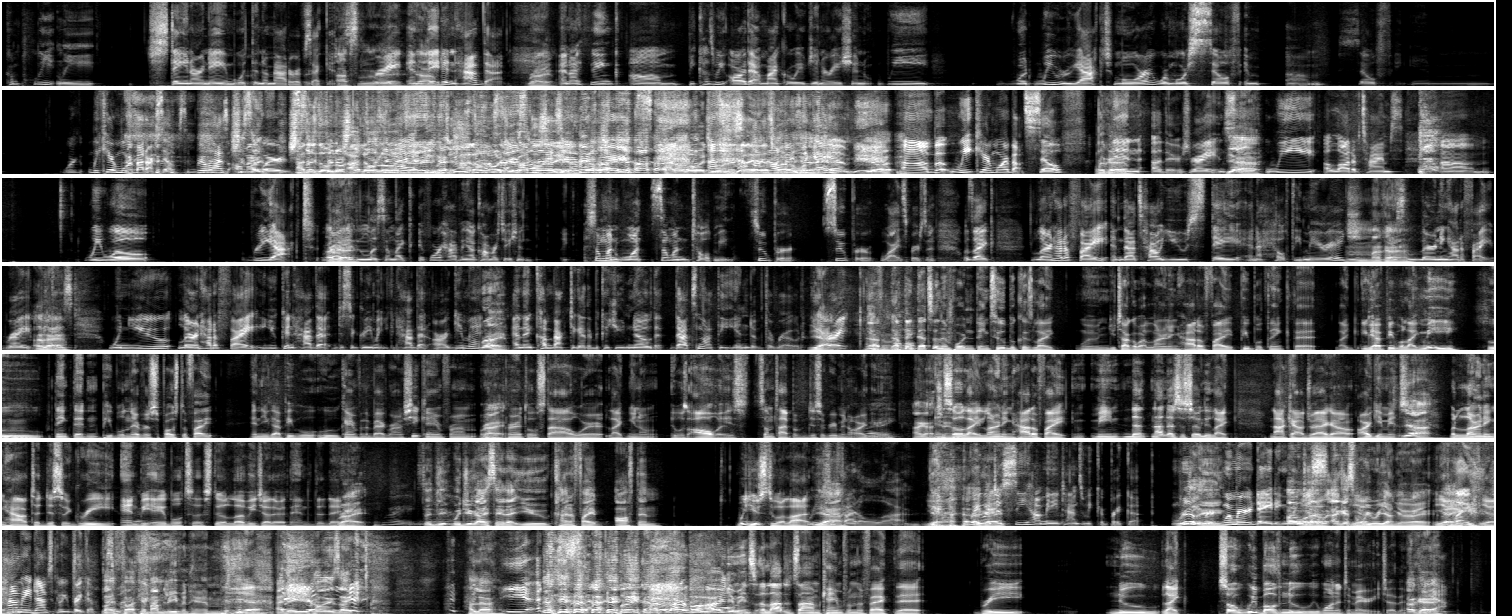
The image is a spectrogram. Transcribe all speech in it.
completely stain our name within a matter of seconds. Absolutely, Right. And yeah. they didn't have that. Right. And I think um, because we are that microwave generation, we would we react more. We're more self um, self. We're, we care more about ourselves. Brill has all my like- words. I just don't know. I don't know exactly what you. I don't know what you're about to say. get my words. I don't know what you want to say. That's what I want think I to. am. Yeah. Um, but we care more about self Okay. than others, right? And Yeah. so we a lot of times um, we will react rather Okay. than listen. Like if we're having a conversation, someone want someone told me super super wise person was like learn how to fight and that's how you stay in a healthy marriage Hmm, okay. is learning how to fight right Okay. because when you learn how to fight you can have that disagreement you can have that argument Right. and then come back together because you know that that's not the end of the road Yeah. right I, I think that's an important thing too, because like when you talk about learning how to fight, people think that like you have people like me who Hmm. think that people never supposed to fight, and you got people who came from the background she came from, or Right. the parental style where like you know it was always some type of disagreement or arguing. Right. I got and you. so like learning how to fight mean not not necessarily like knockout drag out arguments, Yeah. but learning how to disagree and be able to still love each other at the end of the day. Right. right So do, would you guys say that you kind of fight often? We used to a lot. we used Yeah. to fight a lot yeah. we would just see how many times we could break up when Really? we were, when we were dating oh, we Oh, just, I, I guess when we were younger, right? Yeah. Like, like yeah. how many times can we break up this like month? fuck him, I'm leaving him. Yeah. And then you call, he's like, hello. yeah but but a lot of our arguments a lot of time came from the fact that Bree knew like so we both knew we wanted to marry each other. Okay. yeah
